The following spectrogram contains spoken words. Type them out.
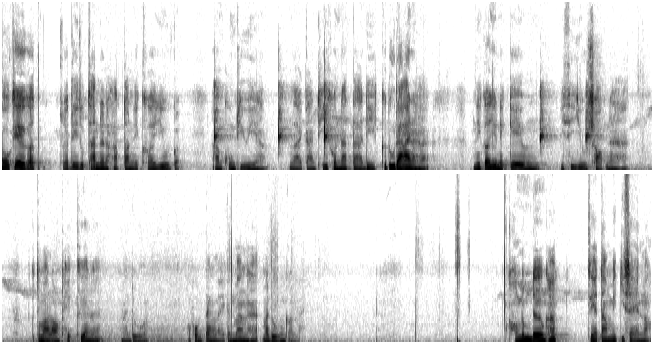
โอเคก็สวัสดีทุกท่านด้วยนะครับ ตอนนี้ก็อยู่กับอาร์มคุงทีวีครับรายการที่คนหน้าตาดีก็ดูได้นะฮะวันนี้ก็อยู่ในเกม ECU Shop นะฮะก็จะมาลองเทคเครื่องนะฮะมาดูว่าผมแต่งอะไรกันบ้างนะฮะ มาดูกันก่อนเลยของเดิมๆครับ เสียตังค์ไม่กี่แสนหรอก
